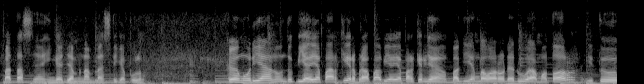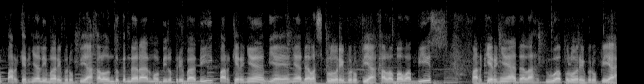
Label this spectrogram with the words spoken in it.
batasnya hingga jam 16.30. Kemudian untuk biaya parkir, berapa biaya parkirnya? Bagi yang bawa roda 2 motor itu parkirnya Rp5.000. Kalau untuk kendaraan mobil pribadi parkirnya biayanya adalah Rp10.000. Kalau bawa bis parkirnya adalah Rp20.000.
